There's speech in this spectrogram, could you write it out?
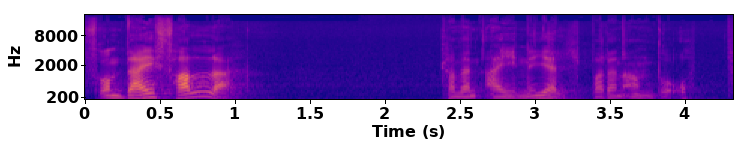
For om de faller, kan den ene hjelpe den andre opp.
